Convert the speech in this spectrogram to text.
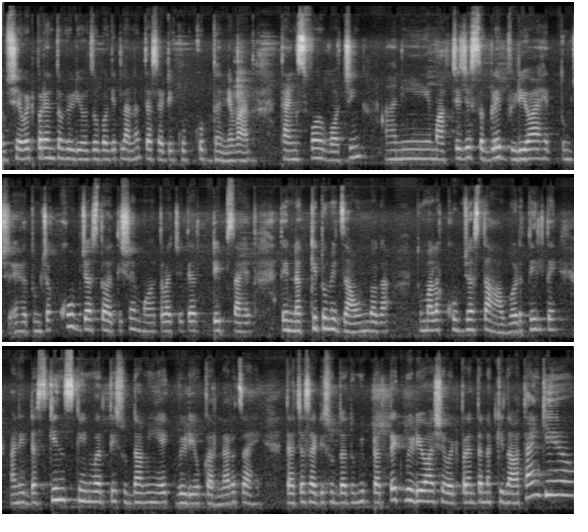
शेवटपर्यंत व्हिडिओ जो बघितला ना त्यासाठी खूप खूप धन्यवाद. थँक्स फॉर वॉचिंग आणि मागचे जे सगळे व्हिडिओ आहेत तुमचे तुमच्या खूप जास्त अतिशय महत्त्वाचे त्या टिप्स आहेत. ते नक्की तुम्ही जाऊन बघा. तुम्हाला खूप जास्त आवडतील ते. आणि डस्किन स्किनवरती सुद्धा मी एक व्हिडिओ करणारच आहे. त्याच्यासाठी सुद्धा तुम्ही प्रत्येक व्हिडिओ हा शेवटपर्यंत नक्की जा. थँक्यू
